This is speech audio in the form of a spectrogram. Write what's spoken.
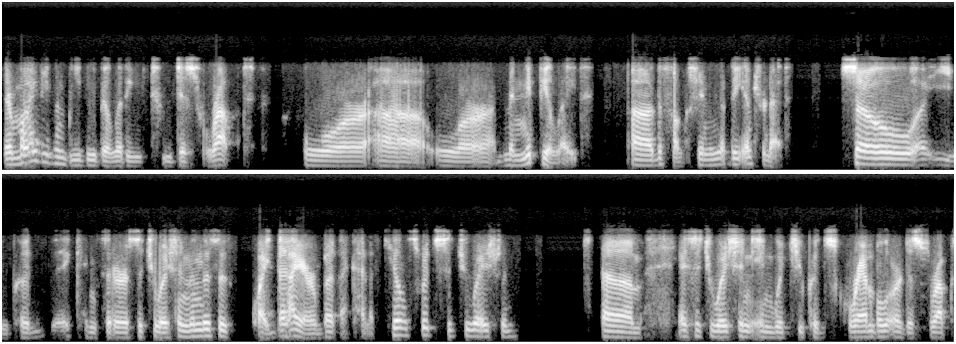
there might even be the ability to disrupt or, uh, or manipulate uh, the functioning of the internet. So uh, you could consider a situation, and this is quite dire, but a kind of kill switch situation, um, a situation in which you could scramble or disrupt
